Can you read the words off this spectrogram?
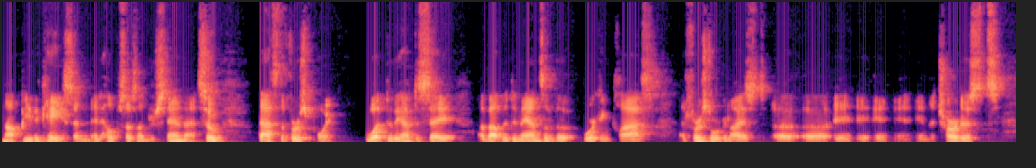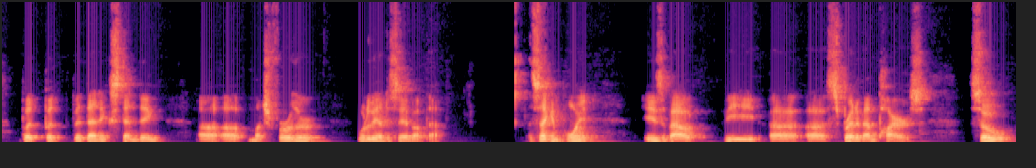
not be the case, and it helps us understand that. So that's the first point. What do they have to say about the demands of the working class, at first organized uh, uh, in, in, in, the Chartists, but but but then extending uh, uh, much further? What do they have to say about that? The second point is about the uh, uh, spread of empires. So,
